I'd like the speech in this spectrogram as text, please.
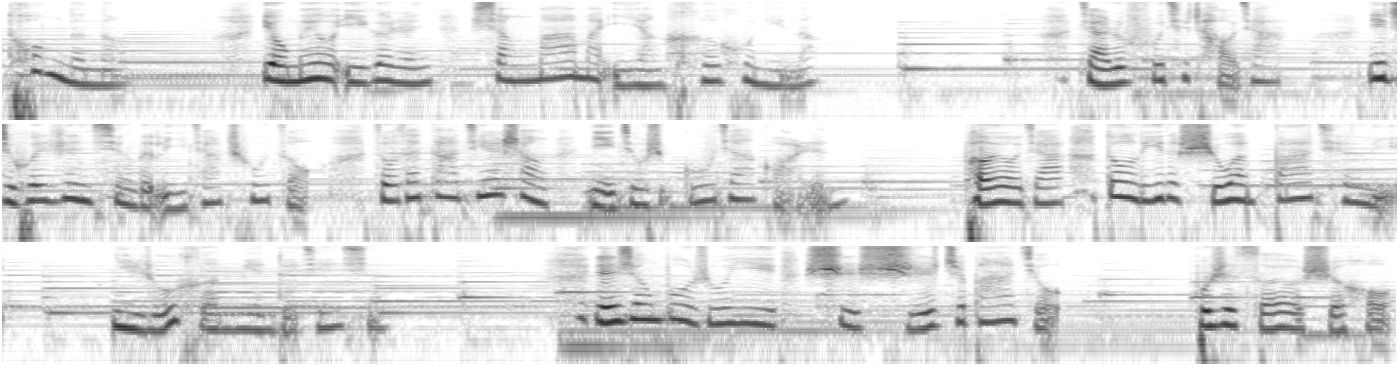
痛了呢？有没有一个人像妈妈一样呵护你呢？假如夫妻吵架。你只会任性的离家出走，走在大街上，你就是孤家寡人。朋友家都离得十万八千里，你如何面对艰辛？人生不如意事十之八九，不是所有时候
